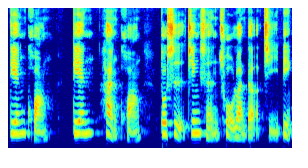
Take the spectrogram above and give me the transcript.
癫狂、癫和狂都是精神错乱的疾病。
